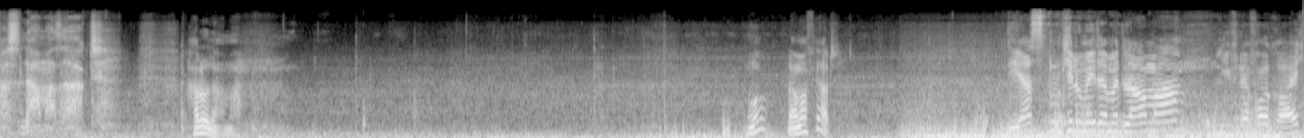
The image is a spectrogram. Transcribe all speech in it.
was Lama sagt. Hallo Lama. Oh, Lama fährt. Die ersten Kilometer mit Lama liefen erfolgreich.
